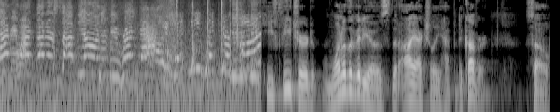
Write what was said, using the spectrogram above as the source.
Everyone better stop yelling at me right now. hit me with your car? He featured one of the videos that I actually happened to cover. So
